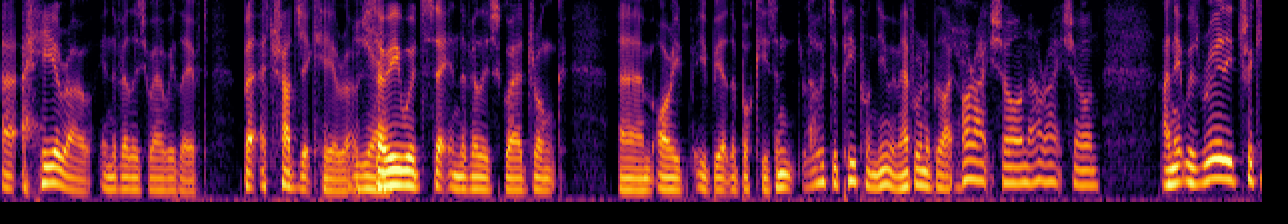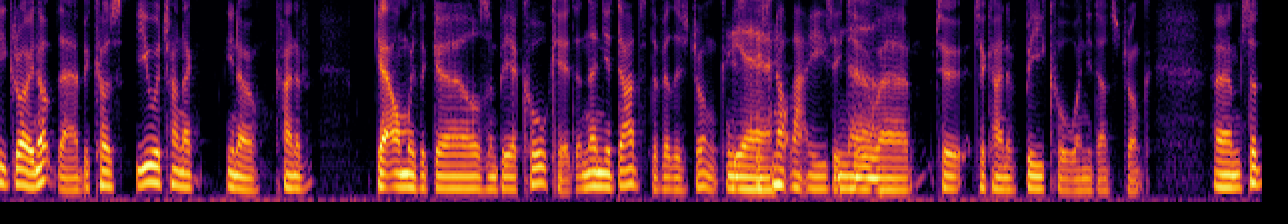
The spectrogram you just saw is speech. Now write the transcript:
a, a hero in the village where we lived, but a tragic hero. Yeah. So he would sit in the village square drunk. Um, or he'd, he'd be at the bookies, and loads of people knew him. Everyone would be like, "All right, Sean. All right, Sean." And it was really tricky growing up there because you were trying to, you know, kind of get on with the girls and be a cool kid, and then your dad's the village drunk. It's, Yeah. it's not that easy No. to uh, to to kind of be cool when your dad's drunk. Um, so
